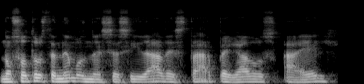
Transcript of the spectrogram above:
Nosotros tenemos necesidad de estar pegados a Él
